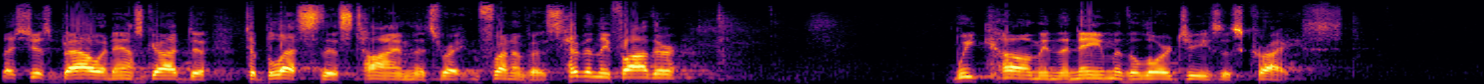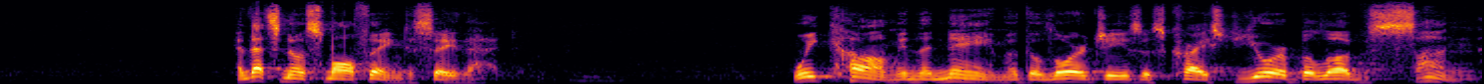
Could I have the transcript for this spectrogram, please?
Let's just bow and ask God to, to bless this time that's right in front of us. Heavenly Father, we come in the name of the Lord Jesus Christ. And that's no small thing to say that. We come in the name of the Lord Jesus Christ, your beloved Son,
